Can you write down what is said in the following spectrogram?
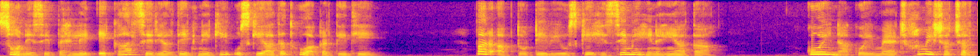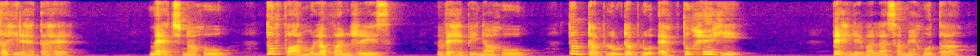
सोने से पहले एकाध सीरियल देखने की उसकी आदत हुआ करती थी। पर अब तो टीवी उसके हिस्से में ही नहीं आता। कोई ना कोई मैच हमेशा चलता ही रहता है। मैच ना हो तो फार्मूला वन रेस वह भी ना हो तो डब्ल्यू डब्ल्यू एफ़ तो है ही। पहले वाला समय होता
